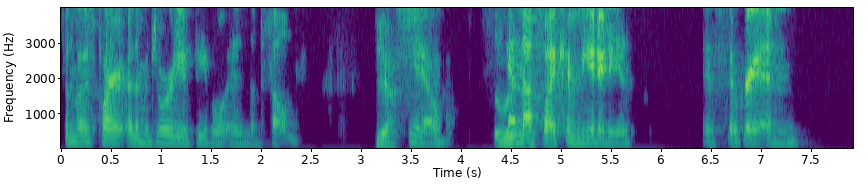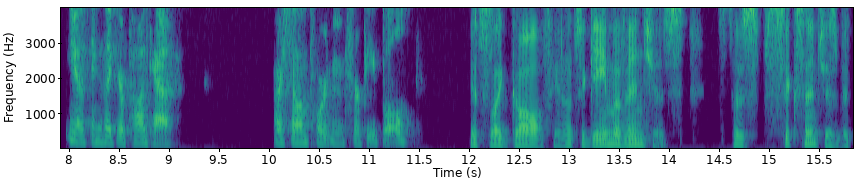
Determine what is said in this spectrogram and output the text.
for the most part, or the majority of people, is themselves. Yes. You know, Absolutely. and that's why community is is so great, and you know, things like your podcast are so important for people. It's like golf you know it's a game of inches. It's those six inches be-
